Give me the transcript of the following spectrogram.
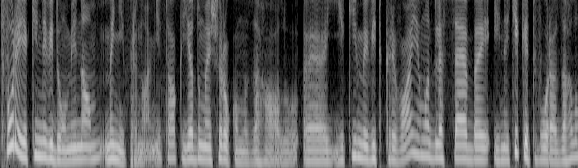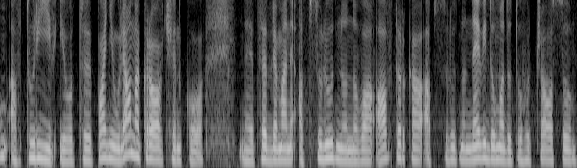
твори, які невідомі нам, мені принаймні, так я думаю, широкому загалу, е, які ми відкриваємо для себе, і не тільки твора, загалом авторів. І от пані Уляна Кравченко, це для мене абсолютно нова авторка, абсолютно невідома до того часу.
